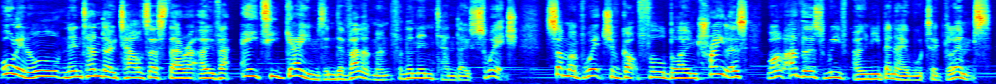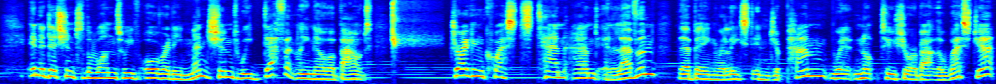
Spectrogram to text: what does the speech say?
All in all, Nintendo tells us there are over 80 games in development for the Nintendo Switch, some of which have got full blown trailers, while others we've only been able to glimpse. In addition to the ones we've already mentioned, we definitely know about Dragon Quests 10 and 11, they're being released in Japan, we're not too sure about the West yet.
